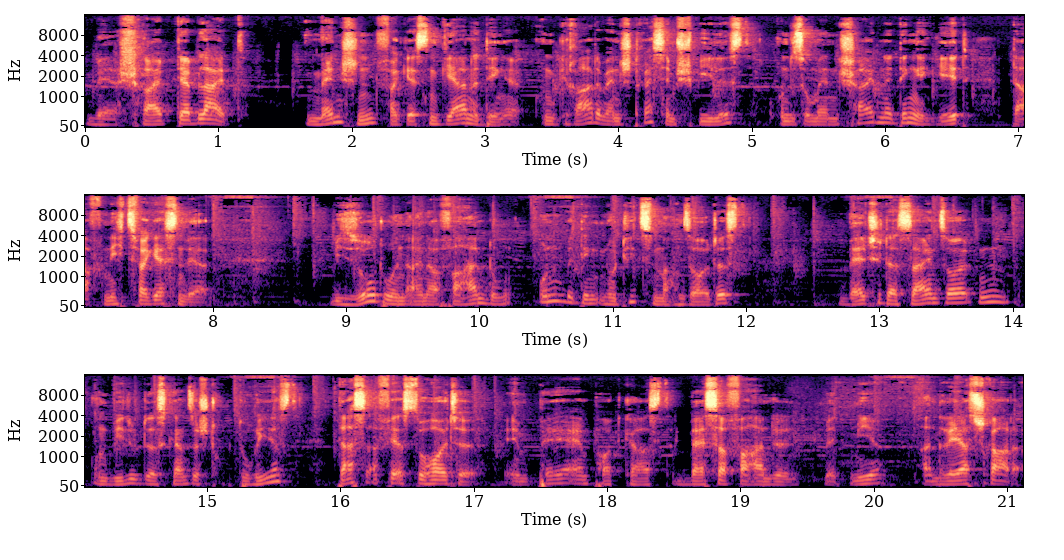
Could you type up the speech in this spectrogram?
Wer schreibt, der bleibt. Menschen vergessen gerne Dinge und gerade wenn Stress im Spiel ist und es um entscheidende Dinge geht, darf nichts vergessen werden. Wieso du in einer Verhandlung unbedingt Notizen machen solltest, welche das sein sollten und wie du das Ganze strukturierst, das erfährst du heute im PRM Podcast Besser verhandeln mit mir, Andreas Schrader.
